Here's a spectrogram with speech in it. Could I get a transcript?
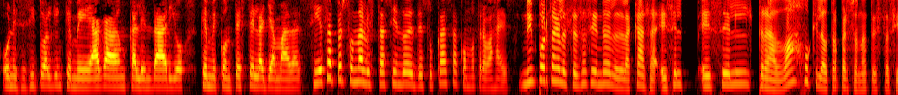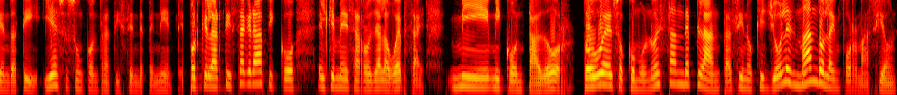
o necesito alguien que me haga un calendario, que me conteste la llamada. Si esa persona lo está haciendo desde su casa, ¿cómo trabaja eso? No importa que lo estés haciendo desde la casa, es el, es el trabajo que la otra persona te está haciendo a ti y eso es un contratista independiente, porque el artista gráfico, el que me desarrolla la website, mi, mi contador, todo eso, como no están de planta, sino que yo les mando la información.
